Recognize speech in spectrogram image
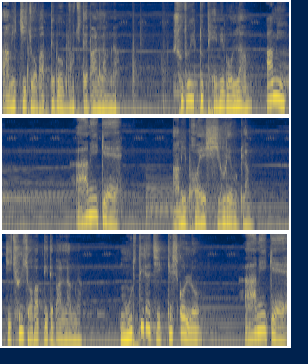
আমি কি জবাব দেব বুঝতে পারলাম না। শুধু একটু থেমে বললাম আমি। আমি কে? আমি ভয়ে শিউরে উঠলাম কিছুই জবাব দিতে পারলাম না। মূর্তিটা জিজ্ঞেস করল আমি কে?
